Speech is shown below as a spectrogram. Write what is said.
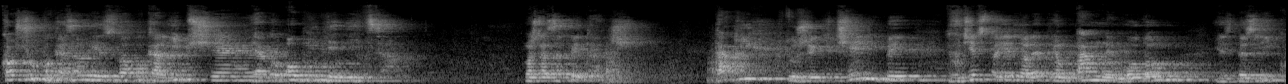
Kościół pokazany jest w Apokalipsie jako oblubienica. Można zapytać, takich, którzy chcieliby 21-letnią pannę młodą, jest bez liku.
